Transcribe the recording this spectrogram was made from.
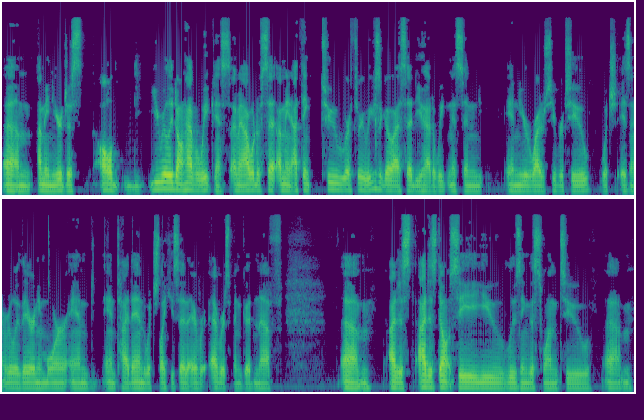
Um, I mean, you're just all, you really don't have a weakness. I mean, I would have said, I mean, I think two or three weeks ago, I said you had a weakness in, in your wide receiver two, which isn't really there anymore, and, and tight end, which, like you said, Ever, Everett's been good enough. Um, I just I just don't see you losing this one to um,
